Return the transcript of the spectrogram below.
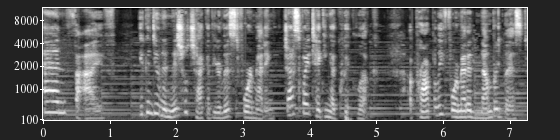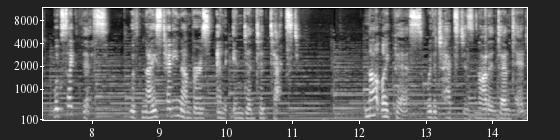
And 5. You can do an initial check of your list formatting just by taking a quick look. A properly formatted numbered list looks like this, with nice tidy numbers and indented text. Not like this, where the text is not indented,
